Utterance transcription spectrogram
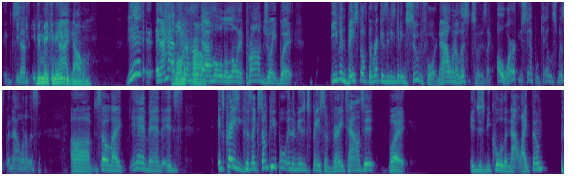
except even make an 80s album. Yeah. And I haven't Alone even heard that whole Alone at Prom joint, but even based off the records that he's getting sued for, now I want to listen to it. It's like, oh, word, you sample Careless Whisper. Now I want to listen. Um, so like, yeah, man, it's it's crazy because like some people in the music space are very talented, but it'd just be cool to not like them.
